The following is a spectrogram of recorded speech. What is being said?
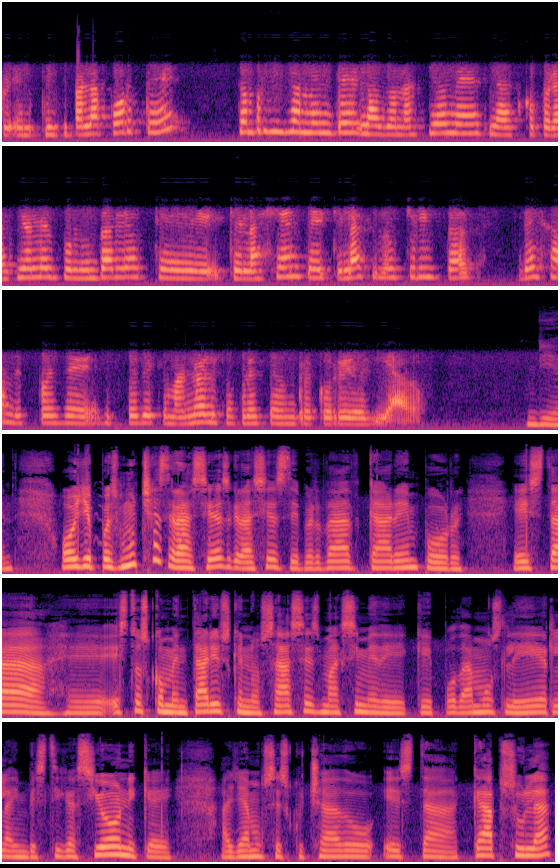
el principal aporte son precisamente las donaciones, las cooperaciones voluntarias que, que la gente, que las y los turistas dejan después de después de que Manuel les ofrece un recorrido guiado. Bien. Oye, pues muchas gracias, gracias de verdad, Karen, por esta, eh, estos comentarios que nos haces, máxime de que podamos leer la investigación y que hayamos escuchado esta cápsula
